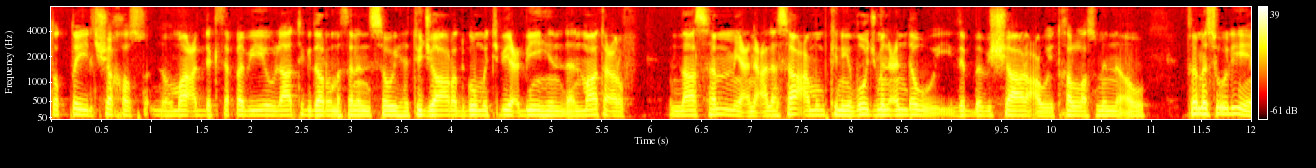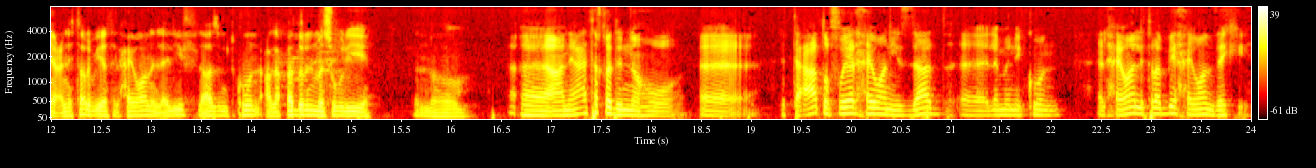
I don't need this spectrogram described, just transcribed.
تطيل شخص إنه ما عندك ثقة بيه ولا تقدر مثلا تسويها تجارة تقوم تبيع بيهن لأن ما تعرف. الناس هم يعني على ساعة ممكن يضوج من عنده ويذبه بالشارع أو يتخلص منه أو فمسؤولية. يعني تربية الحيوان الأليف لازم تكون على قدر المسؤولية. إنه آه أنا أعتقد إنه آه التعاطف ويا الحيوان يزداد آه لما يكون الحيوان اللي تربيه حيوان ذكي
